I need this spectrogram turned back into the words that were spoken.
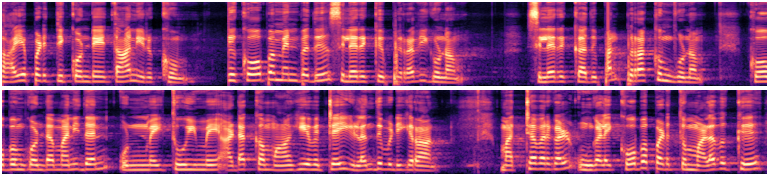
காயப்படுத்தி கொண்டே தான் இருக்கும். இது கோபம் என்பது சிலருக்கு பிறவி குணம் சிலருக்கு அது பல் பிறக்கும் குணம். கோபம் கொண்ட மனிதன் உண்மை தூய்மை அடக்கம் ஆகியவற்றை இழந்து விடுகிறான். மற்றவர்கள் உங்களை கோபப்படுத்தும் அளவுக்கு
